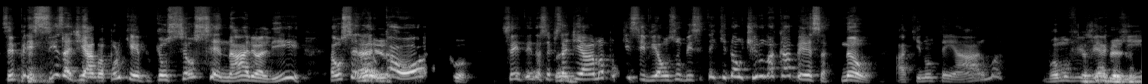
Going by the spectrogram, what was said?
Você precisa de arma. Por quê? Porque o seu cenário ali é um cenário é caótico. Você entendeu? Você precisa é. de arma porque se vier um zumbi, você tem que dar um tiro na cabeça. Não, aqui não tem arma, vamos viver aqui.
